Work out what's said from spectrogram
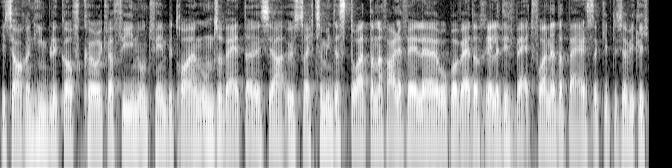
ist ja auch ein Hinblick auf Choreografien und Fanbetreuung und so weiter, ist ja Österreich zumindest dort dann auf alle Fälle europaweit auch relativ weit vorne dabei. Also da gibt es ja wirklich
